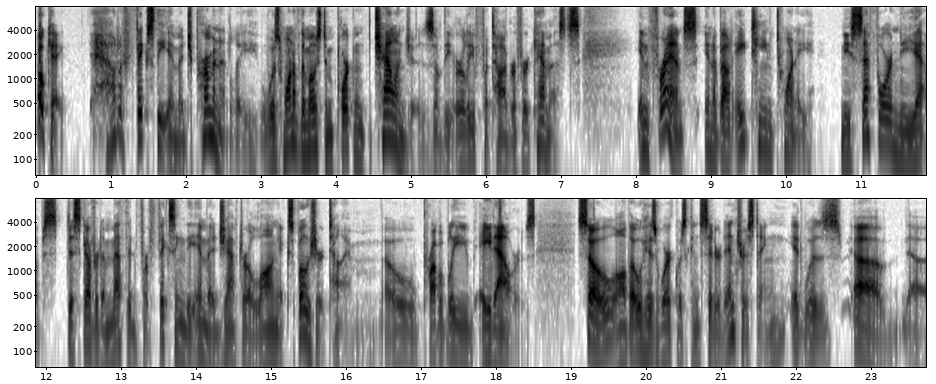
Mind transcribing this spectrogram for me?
Okay, how to fix the image permanently was one of the most important challenges of the early photographer chemists. In France, in about 1820, Nicephore Niepce discovered a method for fixing the image after a long exposure time, oh, probably eight hours. So, although his work was considered interesting, it was uh, uh,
